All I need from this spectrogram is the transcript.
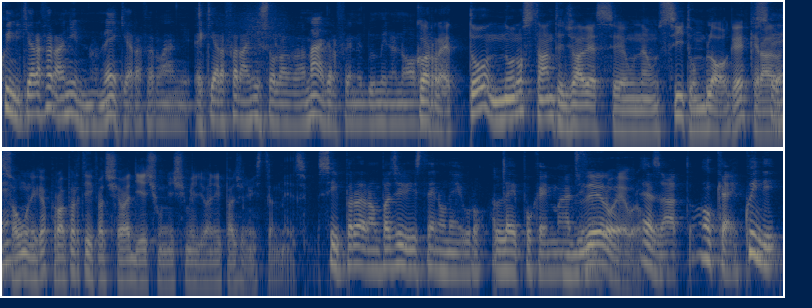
Quindi Chiara Ferragni non è Chiara Ferragni, è Chiara Ferragni solo all'anagrafe nel 2009. Corretto, nonostante già avesse un, un sito, un blog, che era Sì. la sua unica property, faceva 10-11 milioni di pagine viste al mese. Sì, però era un page vista in un euro all'epoca, immagino. Zero euro. Esatto, ok. Quindi,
